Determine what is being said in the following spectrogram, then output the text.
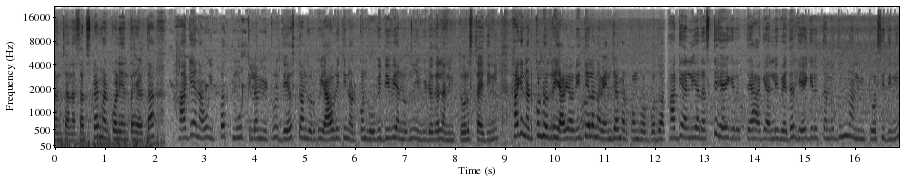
ನನ್ನ ಚಾನಲ್ ಸಬ್ಸ್ಕ್ರೈಬ್ ಮಾಡ್ಕೊಳ್ಳಿ ಅಂತ ಹೇಳ್ತಾ ಹಾಗೆ ನಾವು ಇಪ್ಪತ್ತ್ಮೂರು ಕಿಲೋಮೀಟ್ರು ದೇವಸ್ಥಾನದವರೆಗೂ ಯಾವ ರೀತಿ ನಡ್ಕೊಂಡು ಹೋಗಿದ್ದೀವಿ ಅನ್ನೋದನ್ನ ಈ ವಿಡಿಯೋದಲ್ಲಿ ನಾನು ನಿಮ್ಗೆ ತೋರಿಸ್ತಾ ಇದ್ದೀನಿ. ಹಾಗೆ ನಡ್ಕೊಂಡು ಹೋದರೆ ಯಾವ್ಯಾವ ರೀತಿಯೆಲ್ಲ ನಾವು ಎಂಜಾಯ್ ಮಾಡ್ಕೊಂಡು ಹೋಗ್ಬೋದು ಹಾಗೆ ಅಲ್ಲಿಯ ರಸ್ತೆ ಹೇಗಿರುತ್ತೆ, ಹಾಗೆ ಅಲ್ಲಿ ವೆದರ್ ಹೇಗಿರುತ್ತೆ ಅನ್ನೋದನ್ನು ನಾನು ನಿಮ್ಗೆ ತೋರಿಸಿದ್ದೀನಿ.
